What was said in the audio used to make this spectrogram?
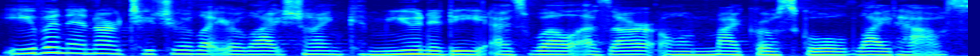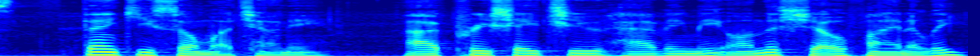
even in our Teacher Let Your Light Shine community, as well as our own micro school lighthouse. Thank you so much, honey. I appreciate you having me on the show finally.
